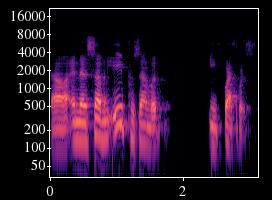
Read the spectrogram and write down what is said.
Uh, and then 78% would eat breakfast,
